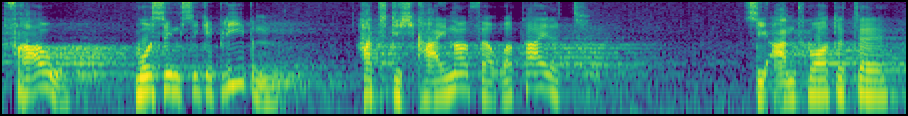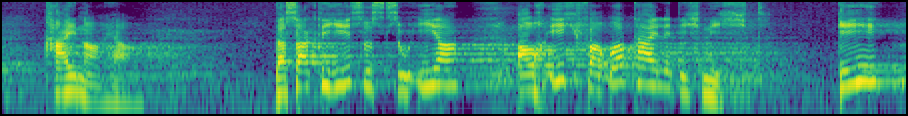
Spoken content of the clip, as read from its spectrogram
Frau, wo sind sie geblieben? Hat dich keiner verurteilt? Sie antwortete, keiner Herr. Da sagte Jesus zu ihr, auch ich verurteile dich nicht. Geh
